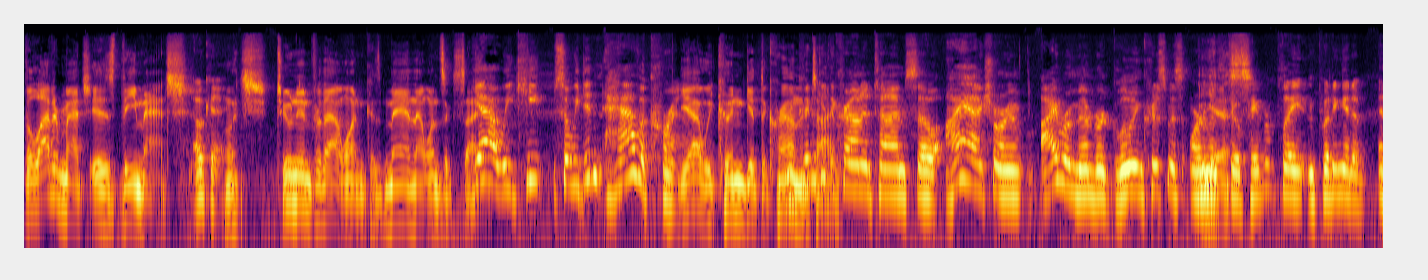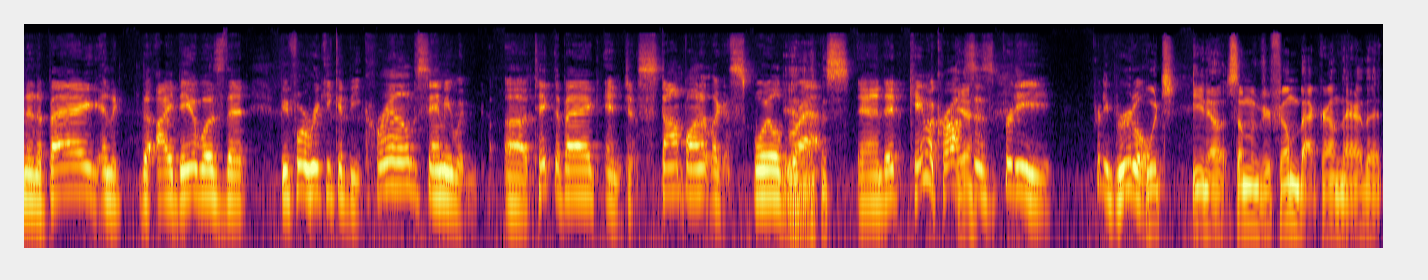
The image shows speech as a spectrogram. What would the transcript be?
The ladder match is the match. Okay. Which tune in for that one because man, that one's exciting. Yeah, we keep. So we didn't have a crown. Yeah, we couldn't get the crown We in couldn't time. get the crown in time, so I actually rem- I remember gluing Christmas ornaments Yes. to a paper plate and putting it in a, in a bag. And the, the idea was that before Ricky could be crowned, Sammy would uh, take the bag and just stomp on it like a spoiled brat. Yes. And it came across Yeah. as pretty pretty brutal. Which you know, some of your film background there that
